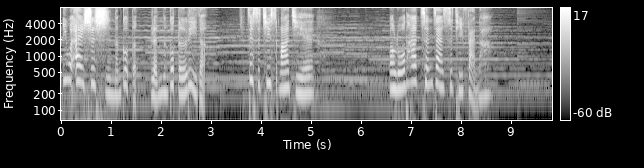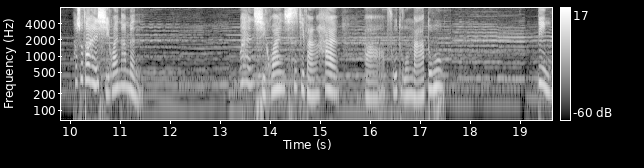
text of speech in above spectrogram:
因为爱是使能够得人能够得力的。在十七十八节，保罗他称赞斯提反啊，他说他很喜欢他们。我很喜欢斯提凡和啊浮图拿都，并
